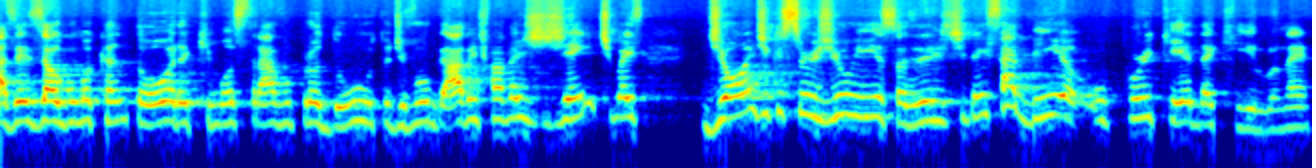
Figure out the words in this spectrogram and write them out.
Às vezes, alguma cantora que mostrava o produto, divulgava, a gente falava, gente, mas de onde que surgiu isso? Às vezes a gente nem sabia o porquê daquilo, né?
